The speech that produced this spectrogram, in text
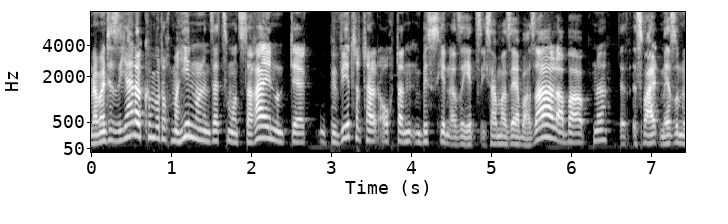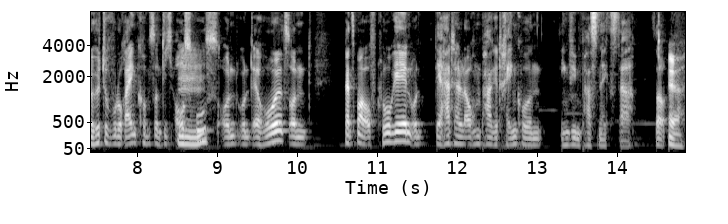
Und dann meinte sie, ja, da können wir doch mal hin und dann setzen wir uns da rein. Und der bewirtet halt auch dann ein bisschen, also jetzt, ich sag mal, sehr basal, aber ne, es war halt mehr so eine Hütte, wo du reinkommst und dich ausruhst und, und erholst und kannst mal auf Klo gehen. Und der hat halt auch ein paar Getränke und irgendwie ein paar Snacks da. So. ja.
